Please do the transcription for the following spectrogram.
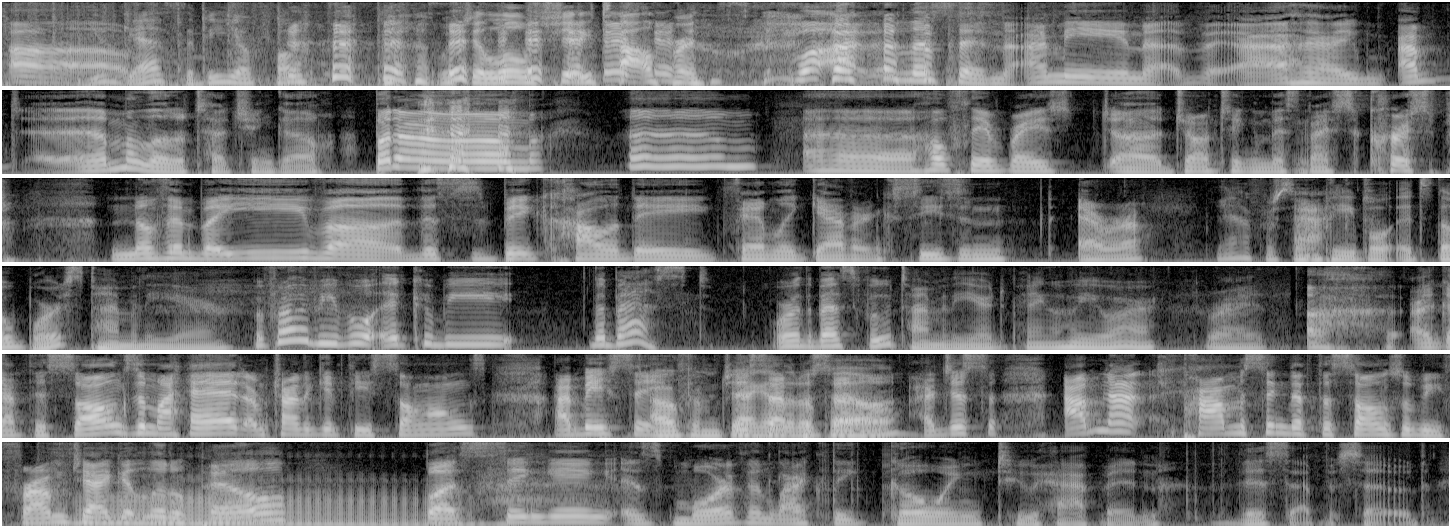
Uh, You guess it'd be your fault with your little shitty tolerance. well, I, listen, I mean, I, I, I'm I'm a little touch and go, but um, um, uh, hopefully everybody's uh, jaunting in this nice crisp November Eve. Uh, this big holiday family gathering season era. Yeah, for some Act. people, it's the worst time of the year. But for other people, it could be the best or the best food time of the year, depending on who you are. Right. Uh, I got the songs in my head. I'm trying to get these songs. I may sing. Oh, from Jagged Little. Pill? I just, I'm not promising that the songs will be from Jagged Little Pill, but singing is more than likely going to happen this episode.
